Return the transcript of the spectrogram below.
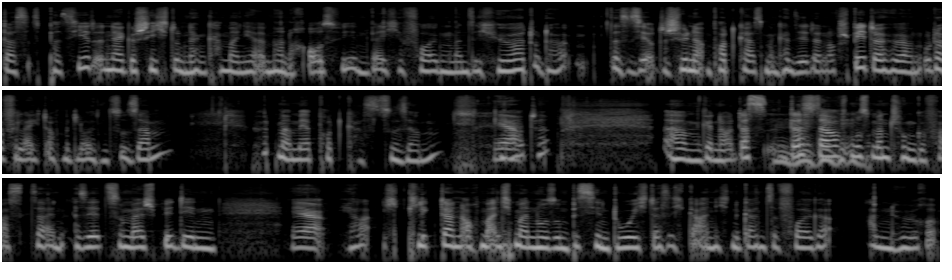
das ist passiert in der Geschichte und dann kann man ja immer noch auswählen, welche Folgen man sich hört oder das ist ja auch das Schöne am Podcast, man kann sie dann auch später hören oder vielleicht auch mit Leuten zusammen. Hört mal mehr Podcasts zusammen, ja. Leute. Ähm, genau, das, das darauf muss man schon gefasst sein. Also jetzt zum Beispiel den Ja. Ja, ich klicke dann auch manchmal nur so ein bisschen durch, dass ich gar nicht eine ganze Folge anhöre.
